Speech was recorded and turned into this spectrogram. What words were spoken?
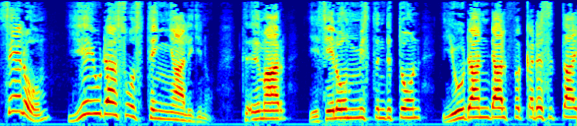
ሴሎም የይሁዳ ሦስተኛ ልጅ ነው። ትዕማር የሴሎም ሚስት እንድትሆን ይሁዳ እንዳልፈቀደ ስታይ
